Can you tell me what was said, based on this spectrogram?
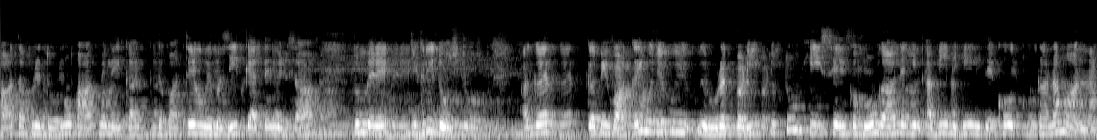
हाथ अपने दोनों हाथ में लेकर दबाते हुए मज़ीद कहते मिर्ज़ा, तुम मेरे जिगरी दोस्त हो। अगर कभी वाकई मुझे कोई ज़रूरत पड़ी तो तुम ही से कहूँगा, लेकिन अभी नहीं, देखो, बुरा ना मानना।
